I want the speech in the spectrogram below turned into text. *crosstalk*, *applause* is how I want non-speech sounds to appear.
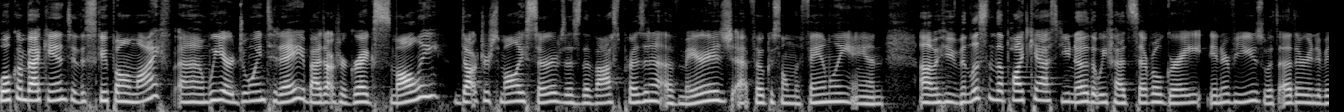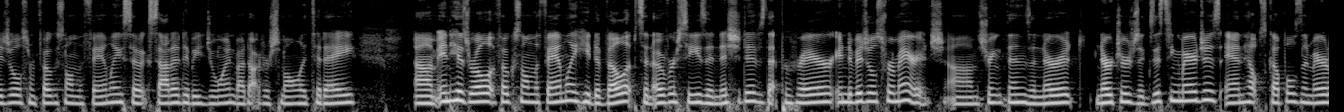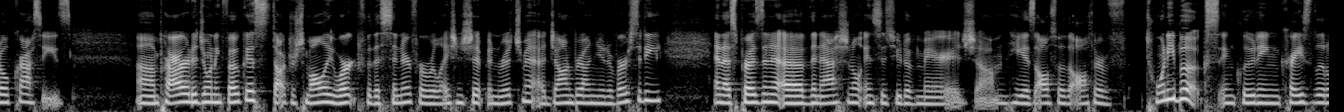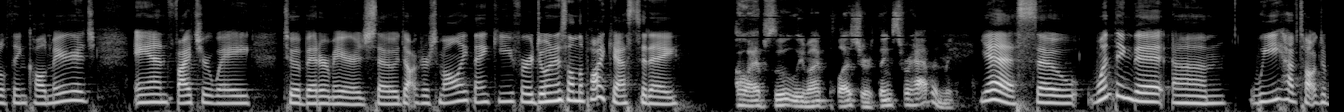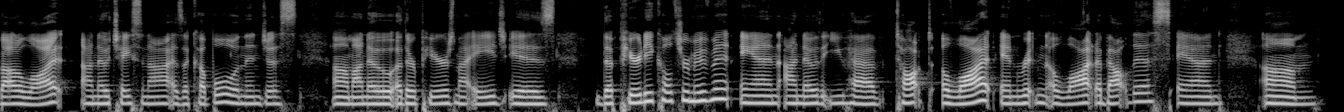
Welcome back into the Scoop on Life. Um, we are joined today by Dr. Greg Smalley. Dr. Smalley serves as the Vice President of Marriage at Focus on the Family. And um, if you've been listening to the podcast, you know that we've had several great interviews with other individuals from Focus on the Family. So excited to be joined by Dr. Smalley today. Um, in his role at Focus on the Family, he develops and oversees initiatives that prepare individuals for marriage, um, strengthens and nur- nurtures existing marriages, and helps couples in marital crises. Um, prior to joining Focus, Dr. Smalley worked for the Center for Relationship Enrichment at John Brown University and as president of the National Institute of Marriage. Um, he is also the author of 20 books, including Crazy Little Thing Called Marriage and Fight Your Way to a Better Marriage. So, Dr. Smalley, thank you for joining us on the podcast today. Oh, absolutely. My pleasure. Thanks for having me. Yes. So, one thing that um, we have talked about a lot, I know Chase and I as a couple, and then just um, I know other peers my age, is the purity culture movement. And I know that you have talked a lot and written a lot about this. And um,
